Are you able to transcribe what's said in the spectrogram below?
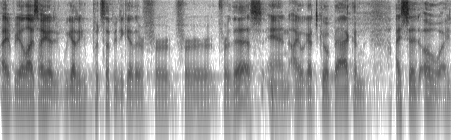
I realized I got we got to put something together for, for, for this, and I got to go back and I said, oh, I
